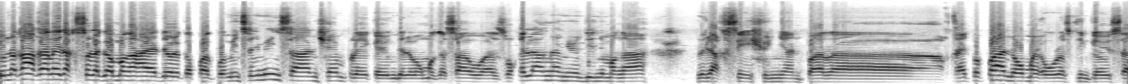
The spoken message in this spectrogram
So nakaka-relax talaga mga idol kapag paminsan-minsan, syempre kayong dalawang mag-asawa, so kailangan nyo din yung mga relaxation yan para kahit pa paano may oras din kayo sa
